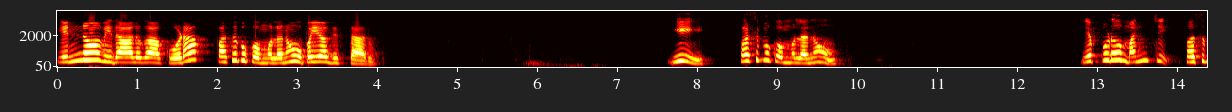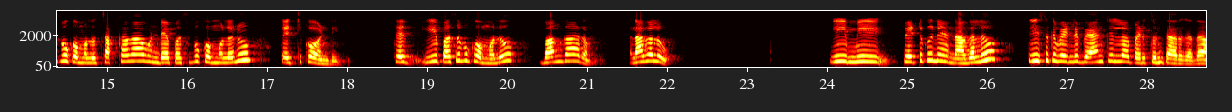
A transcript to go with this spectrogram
ఎన్నో విధాలుగా కూడా పసుపు కొమ్ములను ఉపయోగిస్తారు. ఈ పసుపు కొమ్ములను ఎప్పుడూ మంచి పసుపు కొమ్ములు చక్కగా ఉండే పసుపు కొమ్ములను తెచ్చుకోండి. తె ఈ పసుపు కొమ్ములు బంగారం నగలు. ఈ మీ పెట్టుకునే నగలు తీసుకువెళ్ళి బ్యాంకుల్లో పెడుతుంటారు కదా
